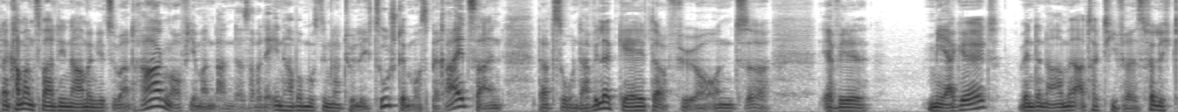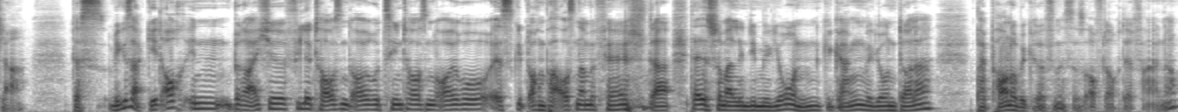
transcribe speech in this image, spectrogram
dann kann man zwar den Namen jetzt übertragen auf jemand anders, aber der Inhaber muss dem natürlich zustimmen, muss bereit sein dazu. Und da will er Geld dafür. Und äh, er will mehr Geld, wenn der Name attraktiver ist, völlig klar. Das, wie gesagt, geht auch in Bereiche viele tausend Euro, zehntausend Euro. Es gibt auch ein paar Ausnahmefälle, da, da ist schon mal in die Millionen gegangen, Millionen Dollar. Bei Pornobegriffen ist das oft auch der Fall. Ne?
